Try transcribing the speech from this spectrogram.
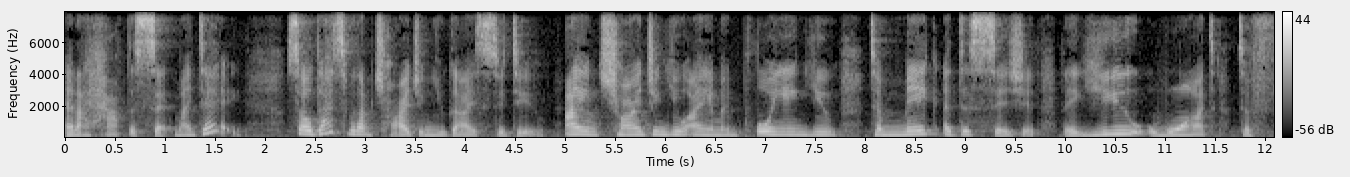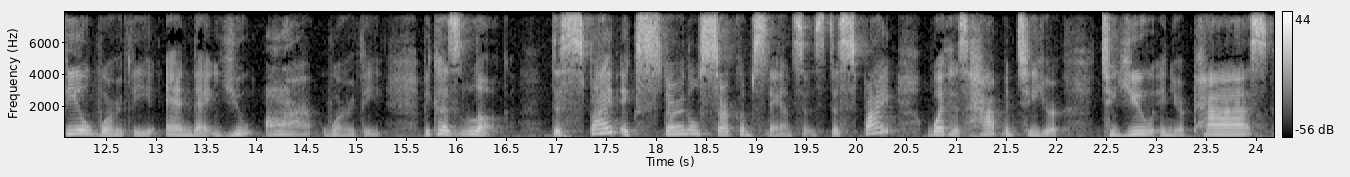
and I have to set my day. So that's what I'm charging you guys to do. I am charging you, I am employing you to make a decision that you want to feel worthy and that you are worthy. Because look, despite external circumstances, despite what has happened to your to you in your past,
